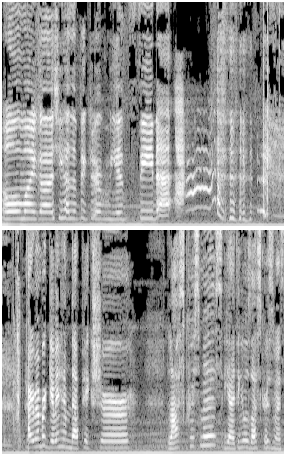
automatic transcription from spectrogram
Oh my gosh, he has a picture of me and Cena. Ah! I remember giving him that picture last Christmas. Yeah, I think it was last Christmas.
